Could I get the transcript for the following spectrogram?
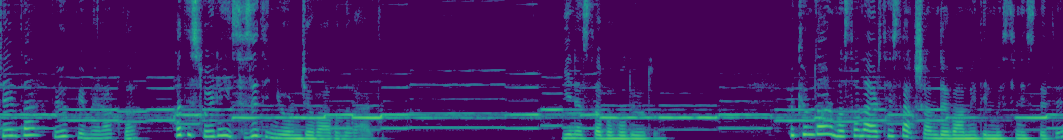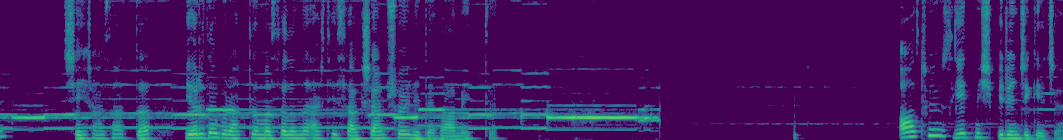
Cevder büyük bir merakla hadi söyleyin sizi dinliyorum cevabını verdi. Yine sabah oluyordu. Hükümdar masala ertesi akşam devam edilmesini istedi. Şehrazat da yarıda bıraktığı masalını ertesi akşam şöyle devam etti. 671. Gece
